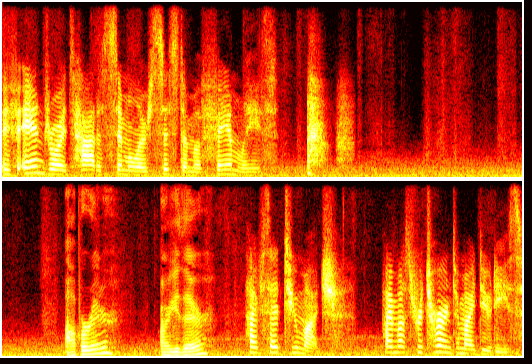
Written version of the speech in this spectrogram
If androids had a similar system of families, Operator? Are you there? I've said too much. I must return to my duties.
